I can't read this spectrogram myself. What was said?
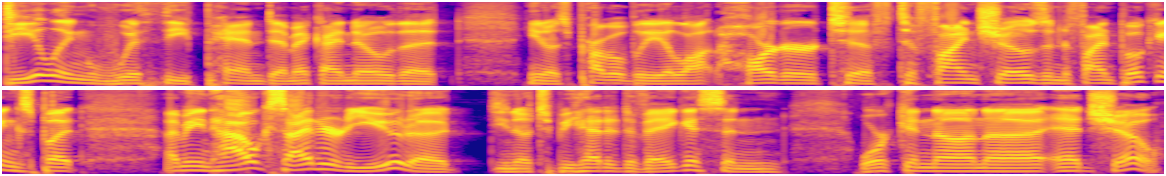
dealing with the pandemic. I know that you know it's probably a lot harder to to find shows and to find bookings, but I mean, how excited are you to you know to be headed to Vegas and working on Ed's show?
